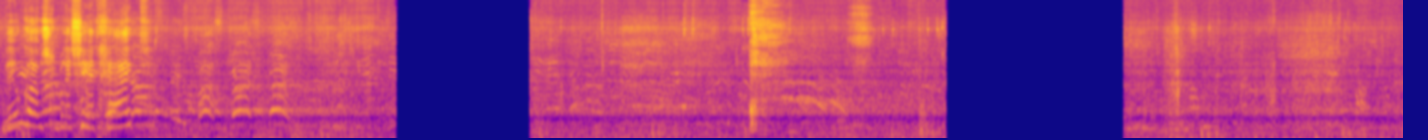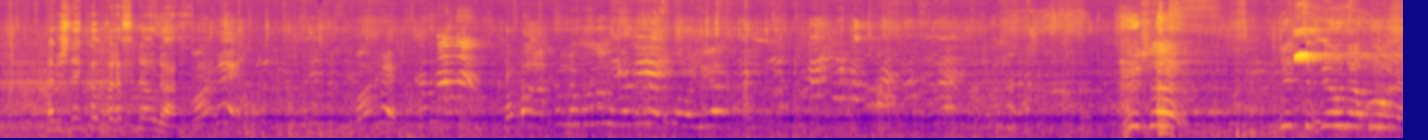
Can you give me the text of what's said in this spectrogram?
Wilco is geblesseerd, Geit. Hebben ze denk ik ook wel even nodig. Richard, dit te veel naar voren.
